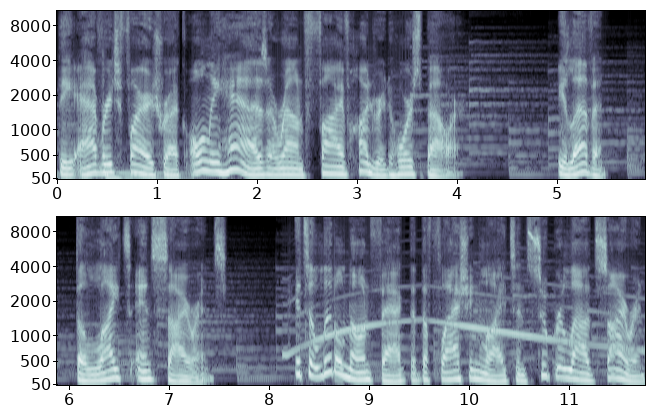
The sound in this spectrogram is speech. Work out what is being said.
the average fire truck only has around 500 horsepower. 11. The lights and sirens. It's a little known fact that the flashing lights and super loud siren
